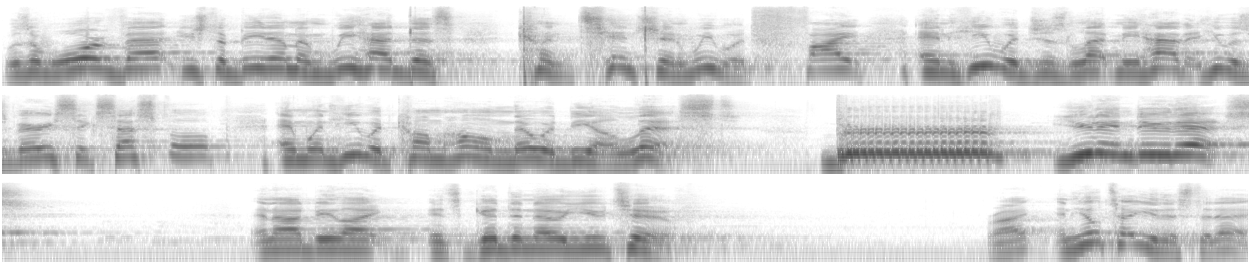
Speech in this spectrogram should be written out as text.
Was a war vet, used to beat him, and we had this contention. We would fight, and he would just let me have it. He was very successful, and when he would come home, there would be a list. Brrr, you didn't do this. And I'd be like, it's good to know you too. Right? And he'll tell you this today.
